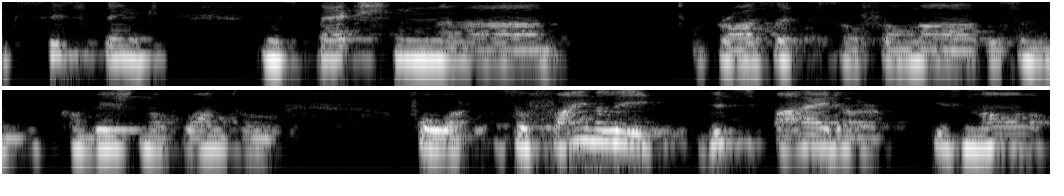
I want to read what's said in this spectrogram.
existing inspection uh, process. So from uh, a condition of one to four. So finally, this spider is now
